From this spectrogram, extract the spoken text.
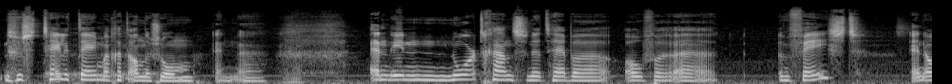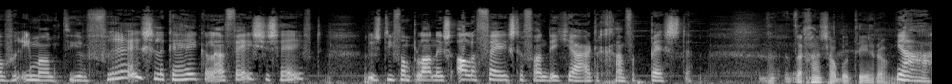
Dus het hele thema gaat andersom. En, eh, en in Noord gaan ze het hebben over een feest. En over iemand die een vreselijke hekel aan feestjes heeft. Dus die van plan is alle feesten van dit jaar te gaan verpesten. Dat gaan saboteren ook. Ja,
